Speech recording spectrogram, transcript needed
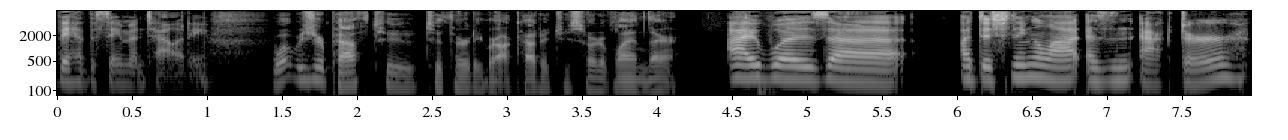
they had the same mentality What was your path to to Thirty Rock? How did you sort of land there? I was uh, auditioning a lot as an actor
